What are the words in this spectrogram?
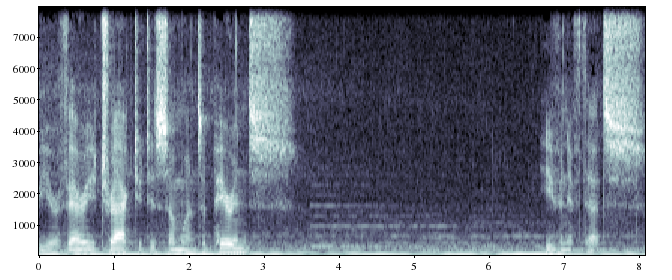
Maybe you're very attracted to someone's appearance, even if that's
